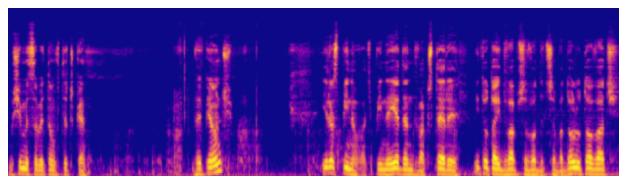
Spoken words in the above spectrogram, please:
Musimy sobie tą wtyczkę wypiąć i rozpinować. Piny 1, 2, 4 i tutaj dwa przewody trzeba dolutować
